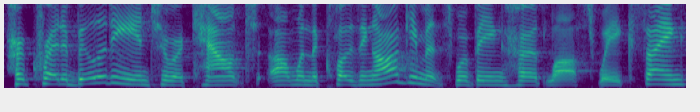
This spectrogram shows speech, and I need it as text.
her credibility into account uh, when the closing arguments were being heard last week, saying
